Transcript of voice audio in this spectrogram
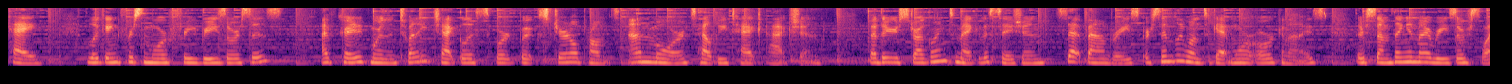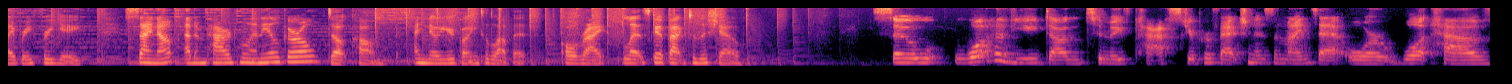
Hey, looking for some more free resources? I've created more than 20 checklists, workbooks, journal prompts, and more to help you take action. Whether you're struggling to make a decision, set boundaries, or simply want to get more organized, there's something in my resource library for you. Sign up at empoweredmillennialgirl.com. I know you're going to love it. All right, let's get back to the show. So, what have you done to move past your perfectionism mindset, or what have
